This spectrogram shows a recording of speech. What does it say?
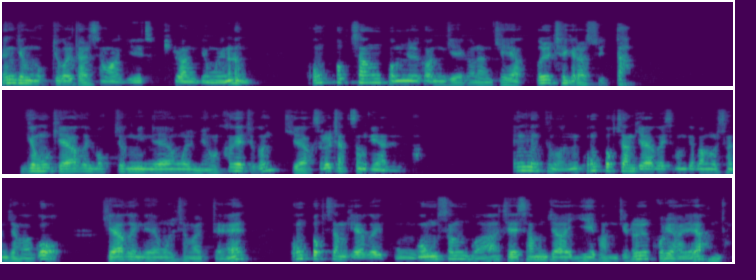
행정 목적을 달성하기 위해서 필요한 경우에는 공법상 법률 관계에 관한 계약을 체결할 수 있다. 이 경우 계약의 목적 및 내용을 명확하게 적은 계약서를 작성해야 된다. 행정청은 공법상 계약의 상대방을 선정하고 계약의 내용을 정할 때 공법상 계약의 공공성과 제3자 이해관계를 고려하여야 한다.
